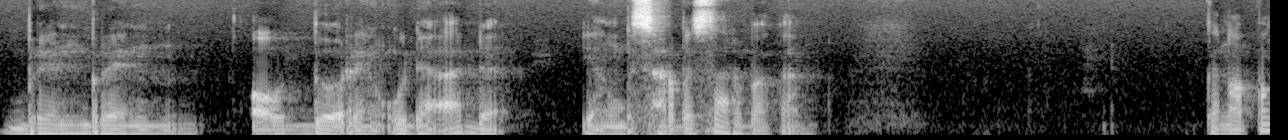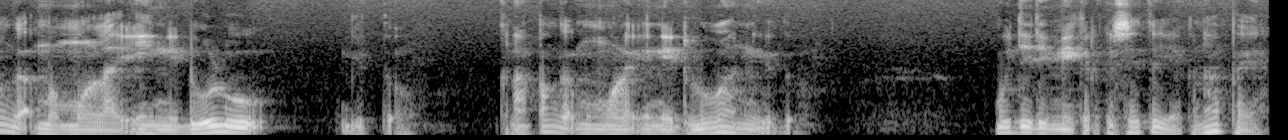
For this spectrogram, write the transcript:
brand-brand outdoor yang udah ada yang besar-besar bahkan kenapa nggak memulai ini dulu gitu? Kenapa nggak memulai ini duluan gitu? Gue jadi mikir ke situ ya kenapa ya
